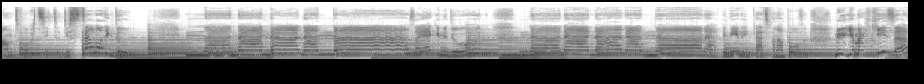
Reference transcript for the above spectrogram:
antwoord zitten. Dus stel dat ik doe na na na na na, zou jij kunnen doen na na na na na naar beneden in plaats van naar boven. Nu, je mag kiezen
